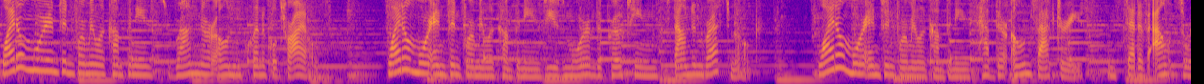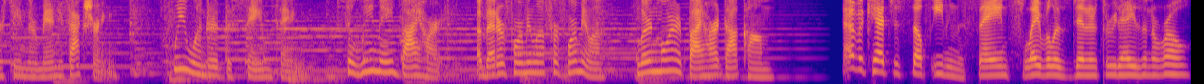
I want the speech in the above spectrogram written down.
Why don't more infant formula companies run their own clinical trials? Why don't more infant formula companies use more of the proteins found in breast milk? Why don't more infant formula companies have their own factories instead of outsourcing their manufacturing? We wondered the same thing. So we made ByHeart, a better formula for formula. Learn more at byheart.com. Ever catch yourself eating the same flavorless dinner three days in a row?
